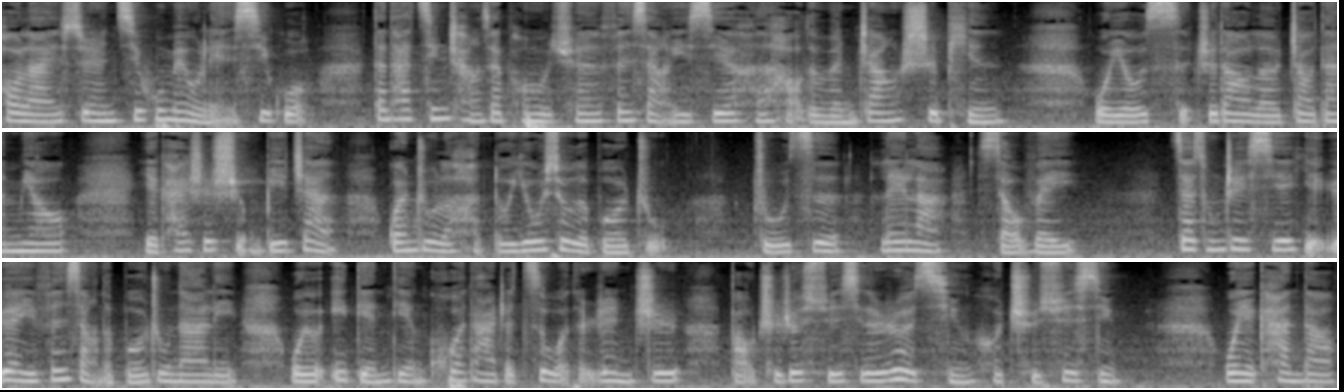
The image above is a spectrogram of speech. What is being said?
后来虽然几乎没有联系过，但他经常在朋友圈分享一些很好的文章、视频。我由此知道了赵丹喵，也开始使用 B 站，关注了很多优秀的博主，竹子、蕾拉、小维。再从这些也愿意分享的博主那里，我又一点点扩大着自我的认知，保持着学习的热情和持续性。我也看到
